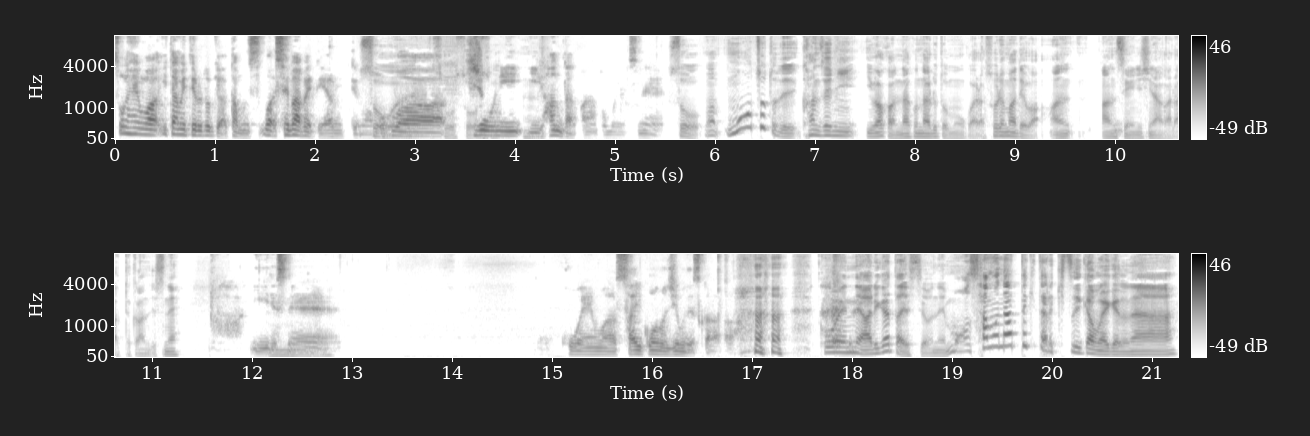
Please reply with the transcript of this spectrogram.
その辺は痛めてるときは多分狭めてやるっていうのは僕は非常にいい判断かなと思いますね。そう。まあ、もうちょっとで完全に違和感なくなると思うから、それまでは安安静にしながらって感じですね。いいですね。公園は最高のジムですから。公園ね、ありがたいですよね。もう寒なってきたらきついかもやけどな。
